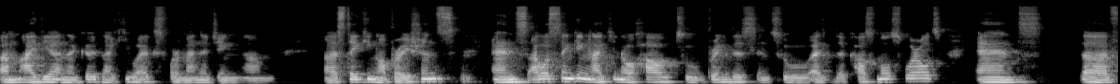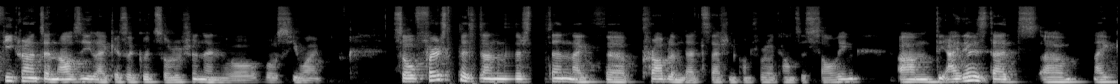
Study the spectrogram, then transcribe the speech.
um, idea and a good like UX for managing um, uh, staking operations. And I was thinking like you know how to bring this into uh, the Cosmos world, and uh, fee grant and authz like is a good solution, and we'll we'll see why. So first is understand like the problem that session control accounts is solving. Um, the idea is that um, like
